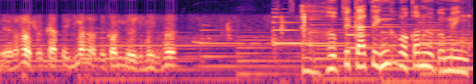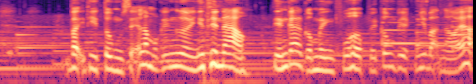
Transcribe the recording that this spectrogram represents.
để nó hợp với cá tính và hợp với con người của mình hơn. À, hợp với cá tính của con người của mình. Vậy thì Tùng sẽ là một cái người như thế nào? Tiếng kèn của mình phù hợp với công việc như bạn nói ạ.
